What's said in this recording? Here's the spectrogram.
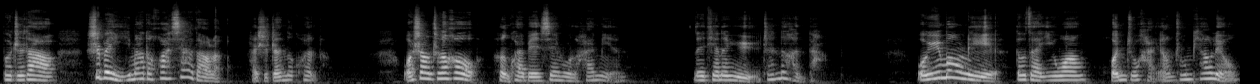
不知道是被姨妈的话吓到了，还是真的困了。我上车后，很快便陷入了酣眠。那天的雨真的很大，我于梦里都在一汪浑浊海洋中漂流。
